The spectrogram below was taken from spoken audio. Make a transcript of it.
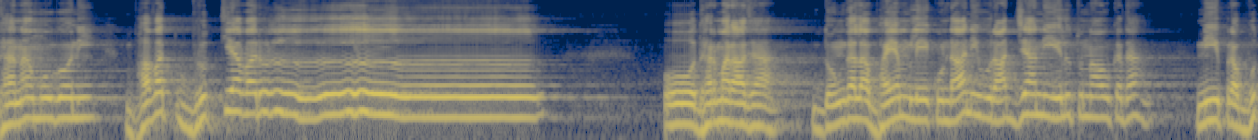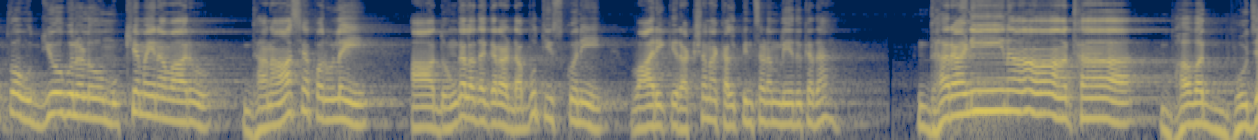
ధనముగొని భవద్భృత్యవరుల్ ఓ ధర్మరాజా దొంగల భయం లేకుండా నీవు రాజ్యాన్ని ఏలుతున్నావు కదా? నీ ప్రభుత్వ ఉద్యోగులలో ముఖ్యమైన వారు ధనాశపరులై ఆ దొంగల దగ్గర డబ్బు తీసుకొని వారికి రక్షణ కల్పించడం లేదు కదా? ధరణీనాథ భవద్భుజ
